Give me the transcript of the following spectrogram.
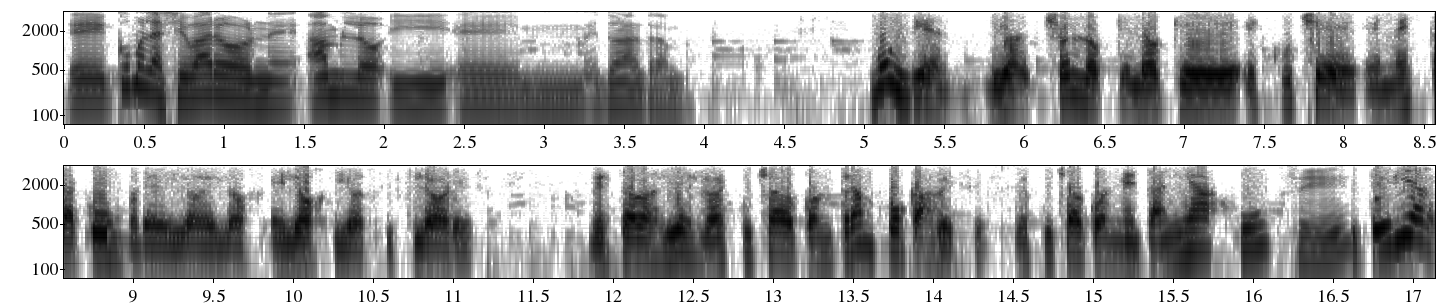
Eh, ¿Cómo la llevaron eh, AMLO y eh, Donald Trump? Muy bien. Digo, yo lo que, lo que escuché en esta cumbre digo, de los elogios y flores de Estados Libres lo he escuchado con Trump pocas veces. Lo he escuchado con Netanyahu. Sí. Y te diría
